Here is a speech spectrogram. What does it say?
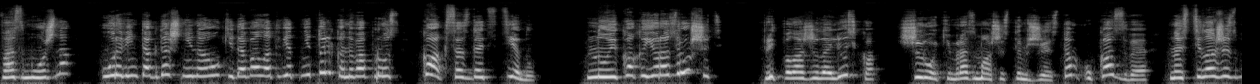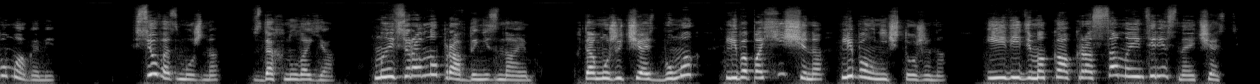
Возможно, уровень тогдашней науки давал ответ не только на вопрос, как создать стену, но и как ее разрушить, предположила Люська широким размашистым жестом, указывая на стеллажи с бумагами. «Все возможно», — вздохнула я. Мы все равно правды не знаем. К тому же часть бумаг либо похищена, либо уничтожена. И, видимо, как раз самая интересная часть.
